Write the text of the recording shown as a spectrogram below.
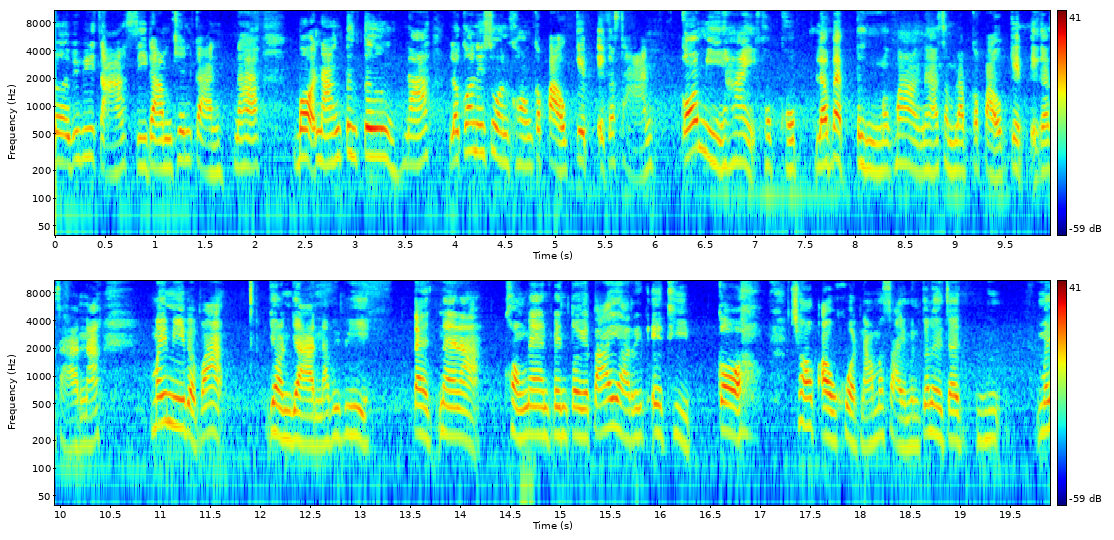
เลยพี่พี่จ๋าสีดำเช่นกันนะคะเบาะหนังตึงๆนะ แล้วก็ในส่วนของกระเป๋าเก็บเอกสารก็มีให้ครบๆแล้วแบบตึงมากๆนะคะสำหรับกระเป๋าเก็บเอกสารนะ ไม่มีแบบว่า หย่อนยานนะพี่พี่ๆแต่แนนอะของแนนเป็น Toyota Yaris a t i v ก็ชอบเอาขวดน้ำมาใส่มันก็เลยจะไม่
